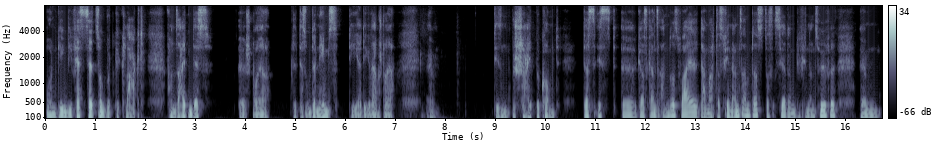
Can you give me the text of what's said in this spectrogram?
und gegen die Festsetzung wird geklagt von Seiten des äh, Steuer, des Unternehmens, die ja die Gewerbesteuer, äh, diesen Bescheid bekommt. Das ist äh, was ganz anderes, weil da macht das Finanzamt das. Das ist ja dann die Finanzhilfe. Ähm,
